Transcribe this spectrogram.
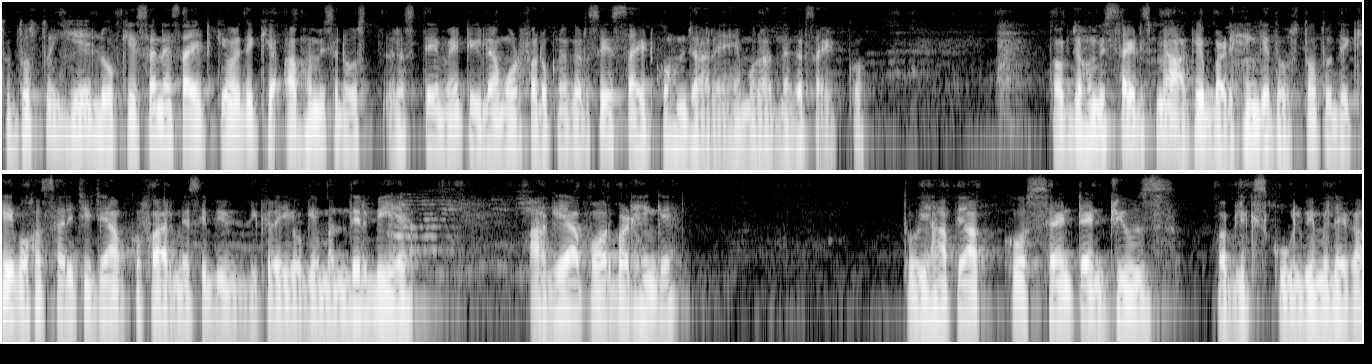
तो दोस्तों, ये लोकेशन है साइट की, और देखिए, अब हम इस रास्ते में टीला मोड़ फ़ारूक नगर से इस साइड को हम जा रहे हैं, मुरादनगर साइड को। तो अब जब हम इस साइड इसमें आगे बढ़ेंगे दोस्तों तो देखिए, बहुत सारी चीज़ें आपको फार्मेसी भी दिख रही होगी। मंदिर भी है। आगे आप और बढ़ेंगे। तो यहाँ पे आपको सेंट एंड्रयूज़ पब्लिक स्कूल भी मिलेगा,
